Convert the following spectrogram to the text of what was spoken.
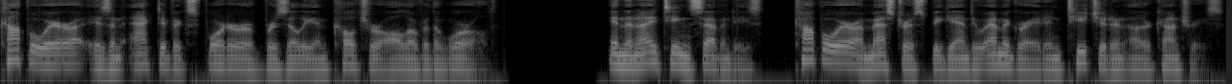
Capoeira is an active exporter of Brazilian culture all over the world. In the 1970s, Capoeira mestres began to emigrate and teach it in other countries.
